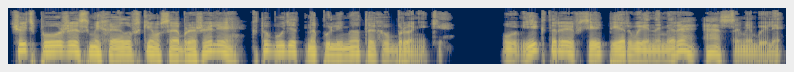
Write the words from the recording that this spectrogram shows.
Чуть позже с Михайловским соображали, кто будет на пулеметах в бронике. У Виктора все первые номера ассами были,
